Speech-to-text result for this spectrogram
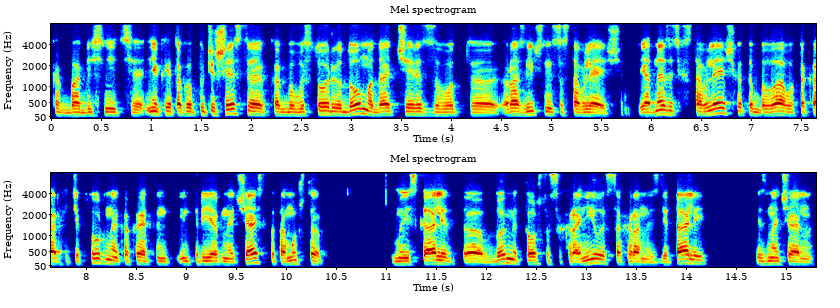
как бы объяснить, э, некое такое путешествие как бы в историю дома, да, через вот э, различные составляющие. И одна из этих составляющих это была вот такая архитектурная какая-то интерьерная часть, потому что мы искали э, в доме то, что сохранилось, сохранность деталей изначально,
